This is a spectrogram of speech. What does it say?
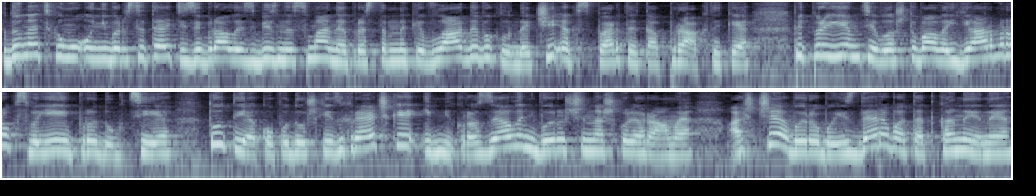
В Донецькому університеті зібрались бізнесмени, представники влади, викладачі, експерти та практики. Підприємці влаштували ярмарок своєї продукції. Тут і екоподушки з гречки, і мікрозелень вирощена школярами а ще вироби із дерева та тканини,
